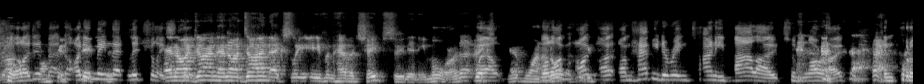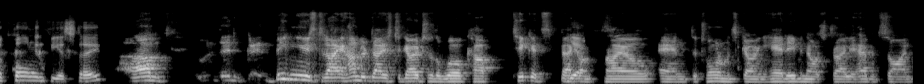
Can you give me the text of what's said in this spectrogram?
Right. Well, I didn't. No, I didn't mean that literally. and Steve. I don't. And I don't actually even have a cheap suit anymore. I don't well, have one. Well, I'm, I'm, I'm, happy to ring Tony Barlow tomorrow and put a call in for you, Steve. Um, big news today. 100 days to go to the World Cup. Tickets back yep. on sale, and the tournament's going ahead. Even though Australia haven't signed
